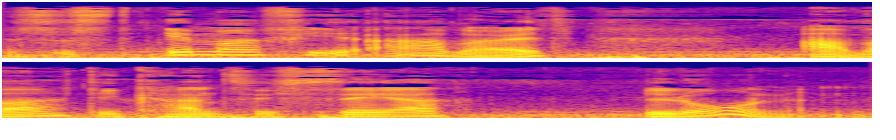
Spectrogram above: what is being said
Es ist immer viel Arbeit, aber die kann sich sehr lohnen.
